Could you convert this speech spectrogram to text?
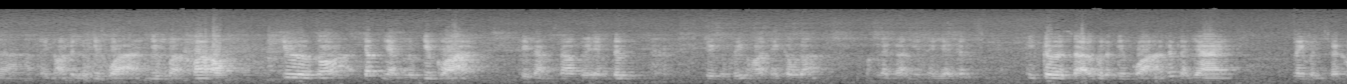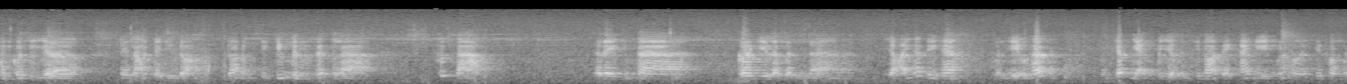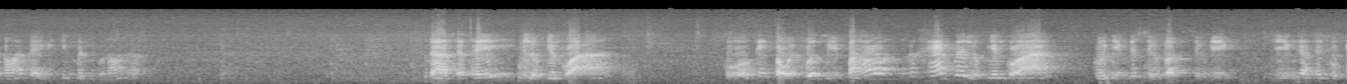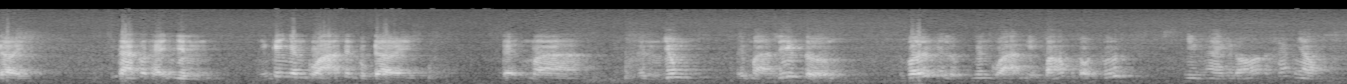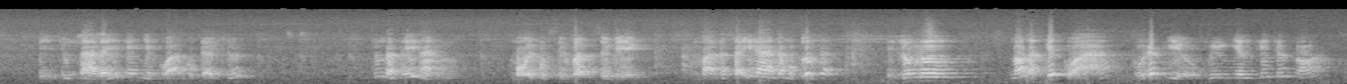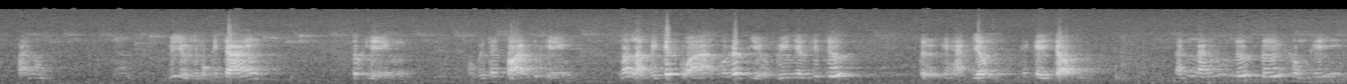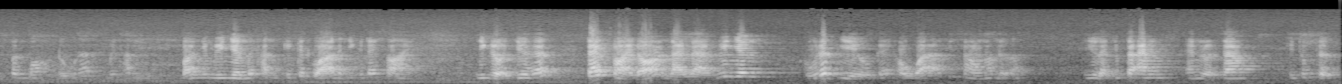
là thầy nói về luật nhân quả nhưng mà khoa học chưa có chấp nhận luật nhân quả thì làm sao tụi em tin? Trương công lý hỏi thầy câu đó. Một lần đó như thầy giải thích cái cơ sở của luật nhân quả rất là dài nên mình sẽ không có gì giờ để nói về điều đó. Đó là một sự chứng minh rất là phức tạp. Ở đây chúng ta coi như là mình đã giỏi hết đi ha. Mình hiểu hết. Mình chấp nhận. Bây giờ mình chỉ nói về khái niệm của nó thôi, chứ không có nói về cái chứng minh của nó nữa. Chúng ta sẽ thấy cái luật nhân quả của cái tội phước nghiệp báo nó khác với luật nhân quả của những cái sự vật, sự việc diễn ra trên cuộc đời. Chúng ta có thể nhìn những cái nhân quả trên cuộc đời để mà hình dung để mà liên tưởng với cái luật nhân quả nghiệp báo của tội phước. Nhưng hai cái đó nó khác nhau. Thì chúng ta lấy cái nhân quả cuộc đời trước. Chúng ta thấy rằng mỗi một sự vật sự việc mà nó xảy ra trong một lúc đó, thì luôn luôn nó là kết quả của rất nhiều nguyên nhân phía trước nó phải không? Ví dụ như một cái trái xuất hiện một cái trái xoài xuất hiện nó là cái kết quả của rất nhiều nguyên nhân phía trước từ cái hạt giống, cái cây trồng, ánh nắng, nước, tưới, không khí, phân bón đủ hết mới thành bao nhiêu nguyên nhân mới thành cái kết quả là những cái trái xoài. Nhưng rồi chưa hết, trái xoài đó lại là nguyên nhân của rất nhiều cái hậu quả phía sau nó nữa. Như là chúng ta ăn ăn rồi sao? Cái thúng thực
